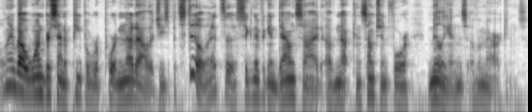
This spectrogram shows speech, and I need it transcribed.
only about 1% of people report nut allergies, but still, that's a significant downside of nut consumption for millions of Americans.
